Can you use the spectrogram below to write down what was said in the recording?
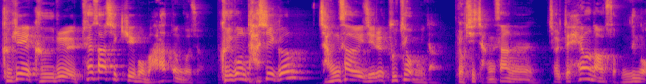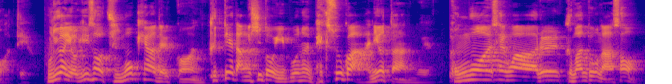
그게 그를 퇴사시키고 말았던 거죠. 그리고는 다시금 장사 의지를 불태웁니다. 역시 장사는 절대 헤어나올 수 없는 것 같아요. 우리가 여기서 주목해야 될 건 그때 당시도 이분은 백수가 아니었다는 거예요. 공무원 생활을 그만두고 나서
